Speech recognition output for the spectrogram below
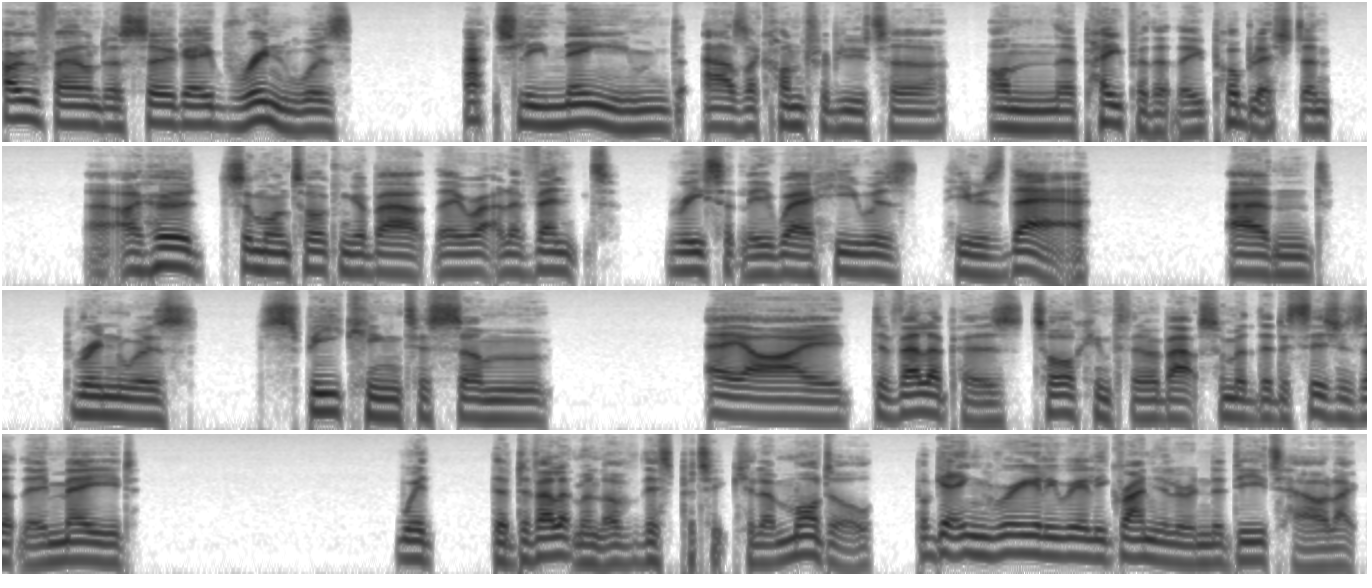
co-founder Sergey Brin was actually named as a contributor on the paper that they published, and I heard someone talking about they were at an event recently where he was he was there, and Brin was speaking to some AI developers, talking to them about some of the decisions that they made with the development of this particular model, but getting really, really granular in the detail, like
